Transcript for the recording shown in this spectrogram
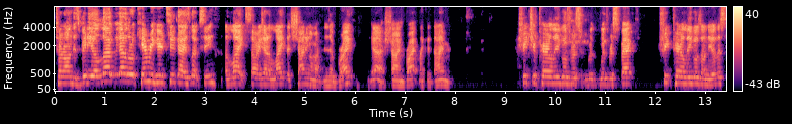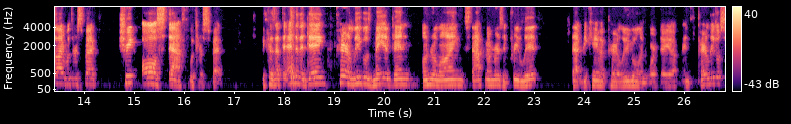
turn on this video. Look, we got a little camera here too, guys. Look, see? A light. Sorry, I got a light that's shining on my, is it bright? Yeah, shine bright like a diamond. Treat your paralegals res- with, with respect. Treat paralegals on the other side with respect. Treat all staff with respect. Because at the end of the day, paralegals may have been underlying staff members in pre-lit that became a paralegal and worked their up. And paralegals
